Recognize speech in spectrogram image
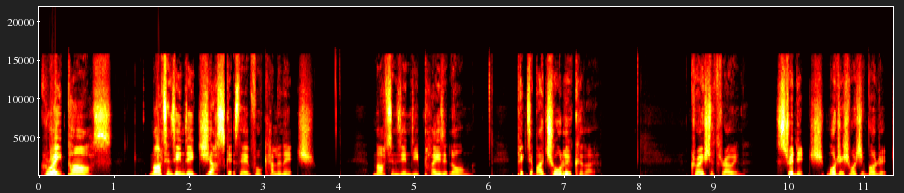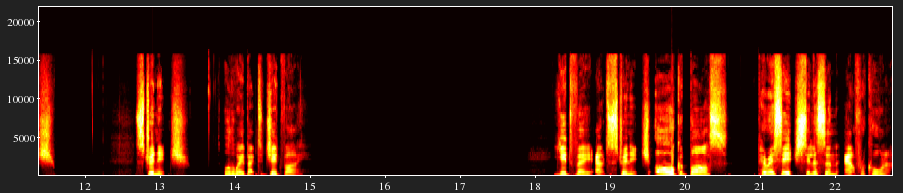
Great pass. Martins Indi just gets there before Kalinic. Martins Indi plays it long. Picked up by Corluka though. Croatia throw in. Strinic. Modric, Modric, Modric. Strinic. All the way back to Jedvaj. Jedvaj out to Strinic. Oh, good pass. Perisic, Cillessen out for a corner.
